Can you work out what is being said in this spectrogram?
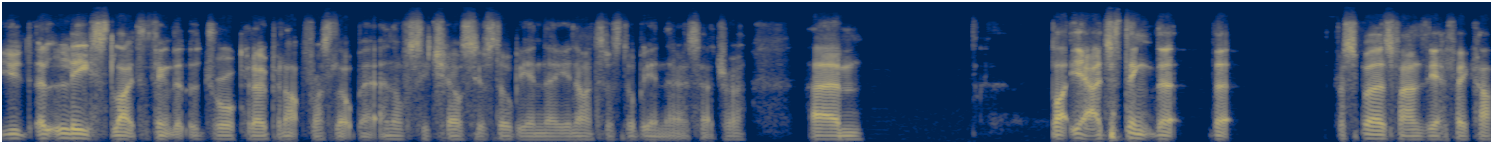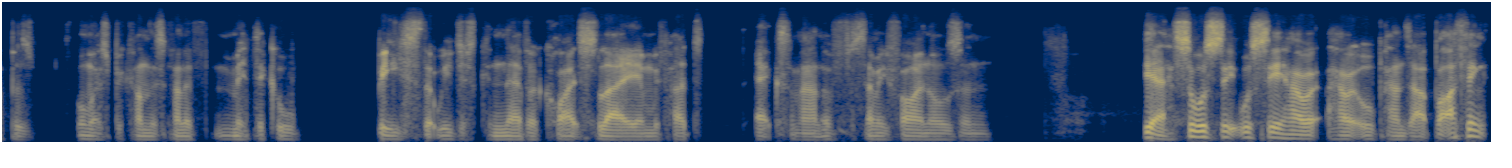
you'd at least like to think that the draw could open up for us a little bit, and obviously Chelsea will still be in there, United will still be in there, etc. Um, but yeah, I just think that that for Spurs fans, the FA Cup has almost become this kind of mythical beast that we just can never quite slay, and we've had X amount of semi-finals and yeah, so we'll see. We'll see how it, how it all pans out. But I think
